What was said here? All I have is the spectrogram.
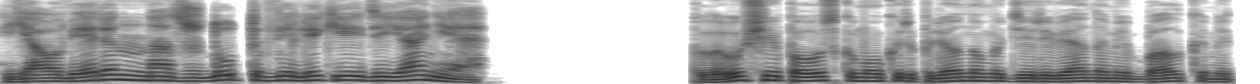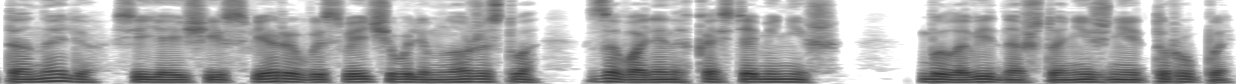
«Я уверен, нас ждут великие деяния». Плывущие по узкому укрепленному деревянными балками тоннелю сияющие сферы высвечивали множество заваленных костями ниш. Было видно, что нижние трупы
